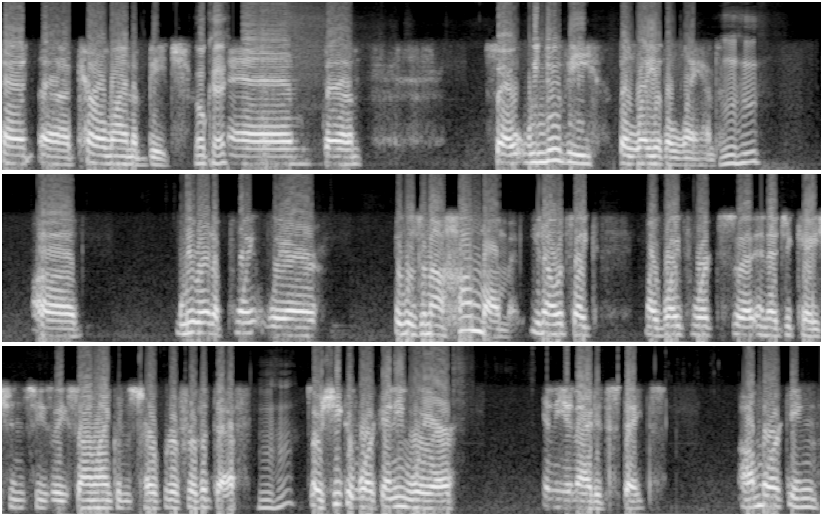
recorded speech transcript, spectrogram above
at uh, Carolina Beach. Okay. and um, so we knew the the lay of the land. Mm-hmm. Uh, we were at a point where it was an aha moment. You know, it's like my wife works uh, in education; she's a sign language interpreter for the deaf, Mm-hmm. so she could work anywhere in the United States. I'm working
